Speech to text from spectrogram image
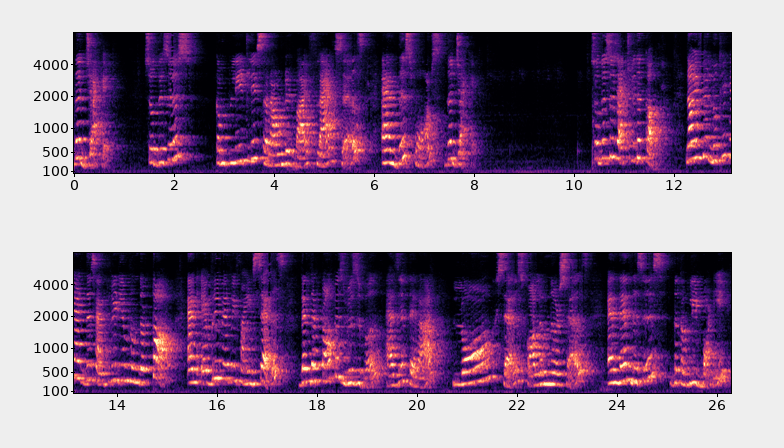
the jacket. So this is completely surrounded by flat cells and this forms the jacket. So this is actually the cover. Now if you are looking at this antheridium from the top, and everywhere we find cells, then the top is visible as if there are long cells, columnar cells and then this is the complete body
